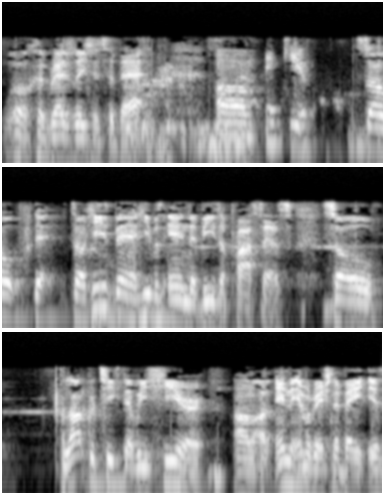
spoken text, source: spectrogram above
Well, congratulations to that. Um, Thank you. So, so he's been he was in the visa process. So, a lot of critiques that we hear um, in the immigration debate is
